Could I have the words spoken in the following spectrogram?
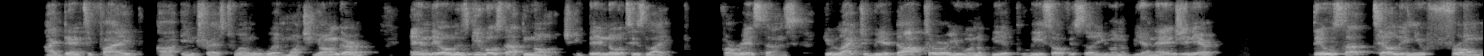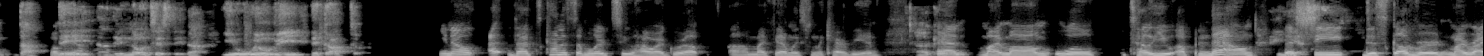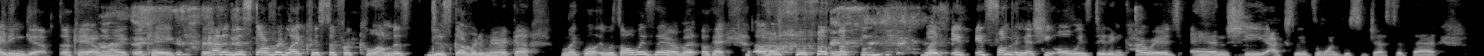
identified our interest when we were much younger. And they always give us that nudge. If they notice, like, for instance, you like to be a doctor, you want to be a police officer, you want to be an engineer, they'll start telling you from that oh, day yeah. that they noticed it that you will be a doctor. You know, that's kind of similar to how I grew up. Um, my family's from the Caribbean, okay. and my mom will tell you up and down that yes. she discovered my writing gift. Okay, I'm right. like, okay, kind of discovered like Christopher Columbus discovered America. I'm like, well, it was always there, but okay. Uh, but it, it's something that she always did encourage, and she actually is the one who suggested that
